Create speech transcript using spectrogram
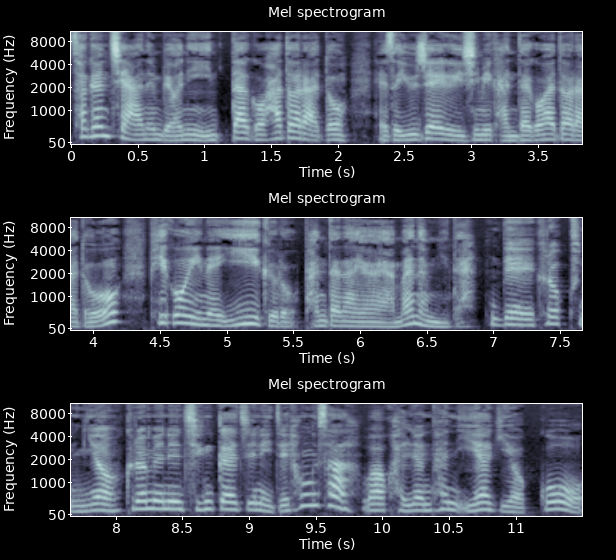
석연치 않은 면이 있다고 하더라도 해서 유죄의 의심이 간다고 하더라도 하더라도 피고인의 이익으로 판단하여야만 합니다. 네, 그렇군요. 그러면은 지금까지는 이제 형사와 관련한 이야기였고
